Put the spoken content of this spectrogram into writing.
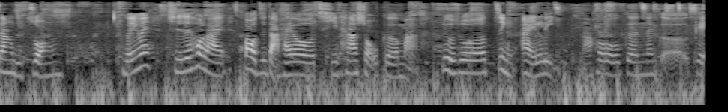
这样子装？对，因为其实后来豹子胆还有其他首歌嘛，例如说《敬爱丽》。然后跟那个给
